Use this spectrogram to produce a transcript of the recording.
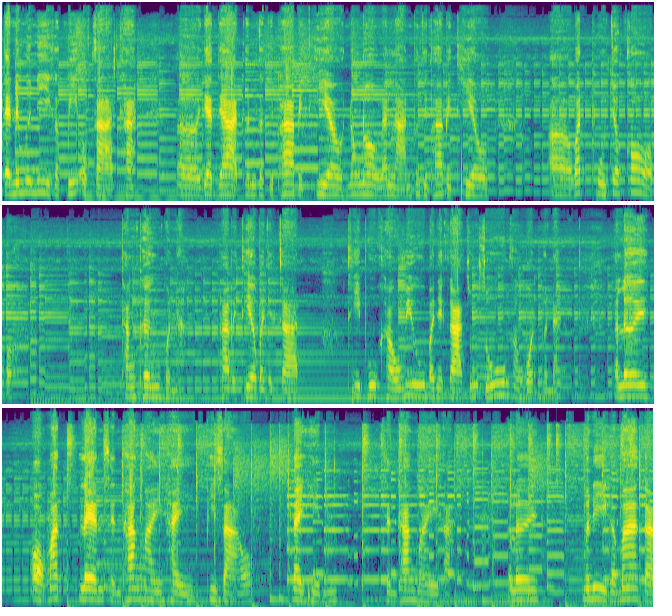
แต่ในมื้อนี้ก็มีโอกาสค่ะ ญาติญาติเพิ่นก็สิพาไปเที่ยว น้องๆหลานๆเพิ่นสิพาไปเที่ยววัดภูเจ้าก้อบ่ทางเทิงพุ่นน่ะพาไปเที่ยวบรรยากาศ ที่ภูเขาวิวบรรยากาศสูงๆข้างบนพุ่นน่ะก็เลยออกมาแลนเส้นทางใหม่ให้พี่สาวได้เห็นเส้นทางใหม่ค่ะ ก็เลยมื้อนี้ก็มากะ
